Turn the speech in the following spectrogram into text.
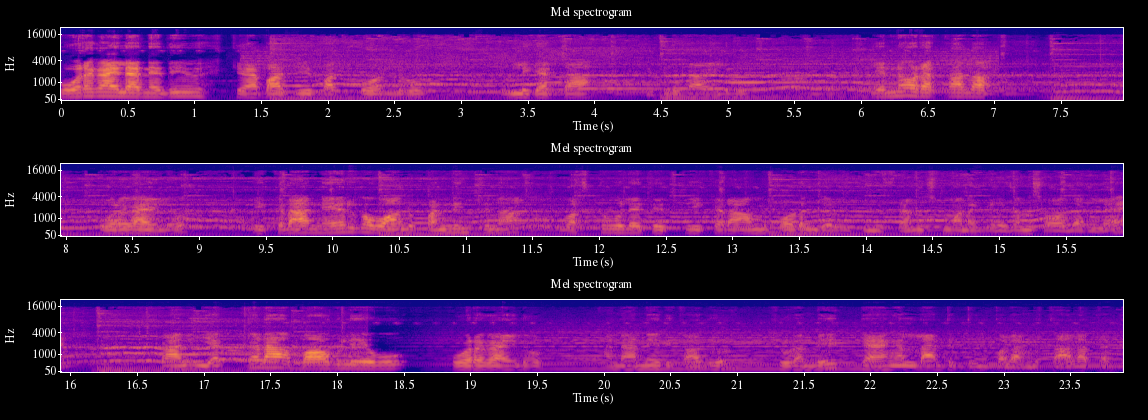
కూరగాయలు అనేది క్యాబాజీ బతుకోళ్ళు ఉల్లిగడ్డ చిక్కుడుకాయలు ఎన్నో రకాల కూరగాయలు. ఇక్కడ నేరుగా వాళ్ళు పండించిన వస్తువులే తెచ్చి ఇక్కడ అమ్ముకోవడం జరుగుతుంది ఫ్రెండ్స్ మన గిరిజన సోదరులే. కానీ ఎక్కడ బాగులేవు కూరగాయలు అని అనేది కాదు. చూడండి తేంగల్ లాంటి దుంపలు చాలా పెద్ద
